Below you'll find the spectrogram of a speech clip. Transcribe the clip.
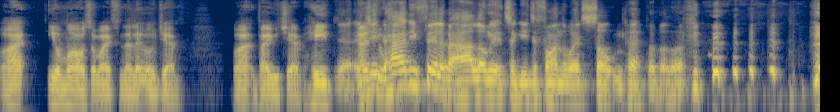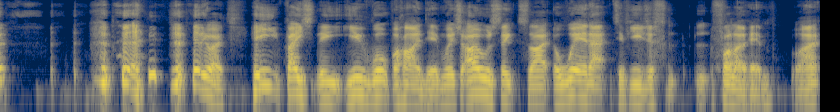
right? You're miles away from the little gem, right, baby gem. He, Yeah. Do you- how do you feel about how long it took you to find the word salt and pepper? By the way, anyway, he basically you walk behind him, which I always think's like a weird act if you just follow him, right?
